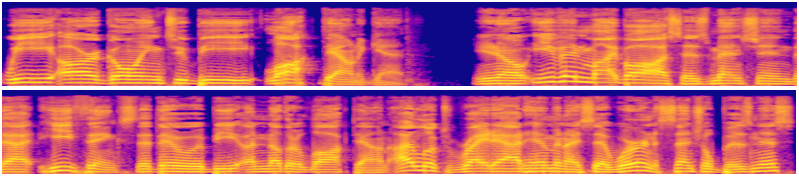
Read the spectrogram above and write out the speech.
we are going to be locked down again. You know, even my boss has mentioned that he thinks that there would be another lockdown. I looked right at him and I said, We're an essential business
